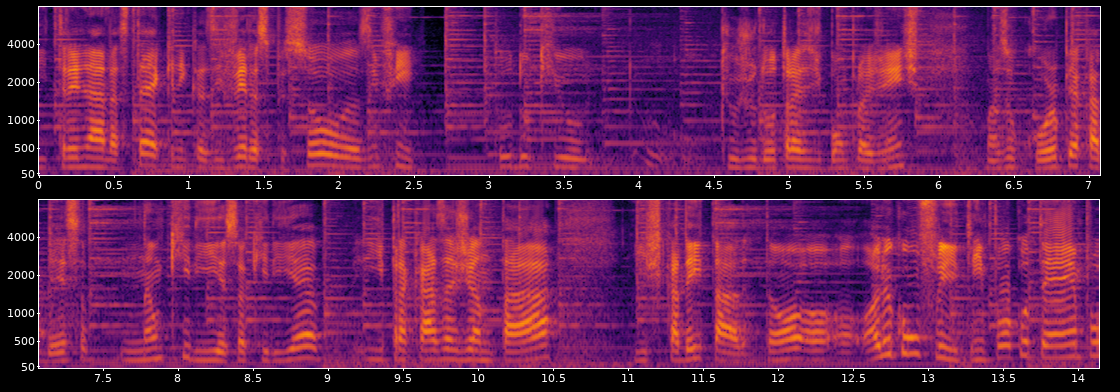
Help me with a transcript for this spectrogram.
e treinar as técnicas e ver as pessoas, enfim, tudo que o, que o judô traz de bom pra gente. Mas o corpo e a cabeça não queria, só queria ir para casa jantar e ficar deitado. Então, olha o conflito. Em pouco tempo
